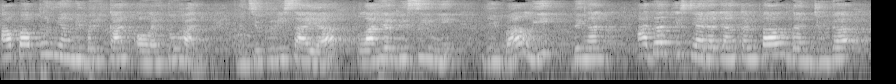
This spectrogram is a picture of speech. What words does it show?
apa pun yang diberikan oleh Tuhan. Mensyukuri saya lahir di sini, di Bali, dengan adat istiadat yang kental dan juga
